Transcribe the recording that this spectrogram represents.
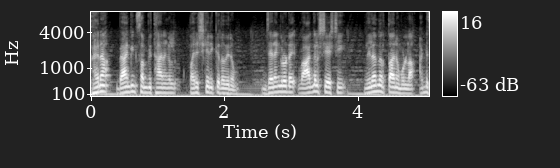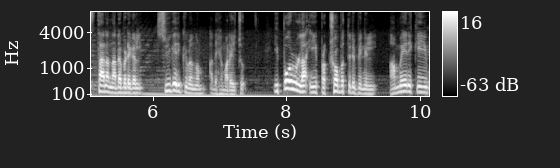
ധന ബാങ്കിംഗ് സംവിധാനങ്ങൾ പരിഷ്കരിക്കുന്നതിനും ജനങ്ങളുടെ വാങ്ങൽ ശേഷി നിലനിർത്താനുമുള്ള അടിസ്ഥാന നടപടികൾ സ്വീകരിക്കുമെന്നും അദ്ദേഹം അറിയിച്ചു. ഇപ്പോഴുള്ള ഈ പ്രക്ഷോഭത്തിനു പിന്നിൽ അമേരിക്കയും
